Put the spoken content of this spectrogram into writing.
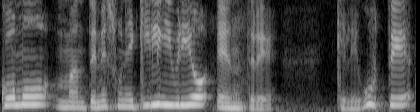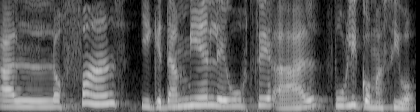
cómo mantenés un equilibrio entre que le guste a los fans y que también le guste al público masivo.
